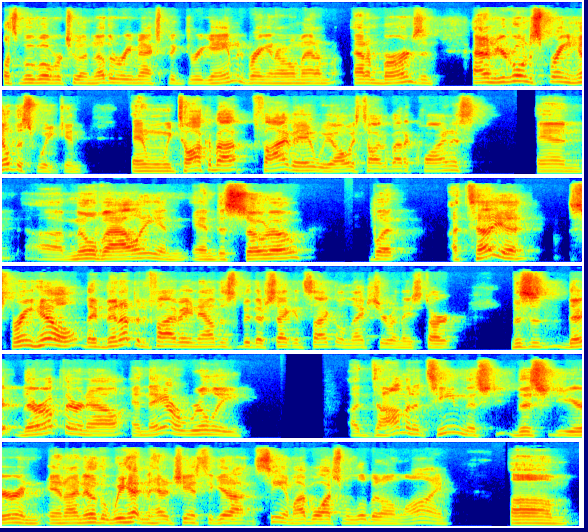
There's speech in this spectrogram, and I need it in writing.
let's move over to another Remax Big Three game and bring in our own Adam, Adam Burns. And Adam, you're going to Spring Hill this week. And, and when we talk about 5A, we always talk about Aquinas and uh, Mill Valley and, and DeSoto. But I tell you, Spring Hill, they've been up in 5A now. This will be their second cycle next year when they start. This is they're, they're up there now, and they are really a dominant team this this year. And, and I know that we hadn't had a chance to get out and see them. I've watched them a little bit online. Um,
